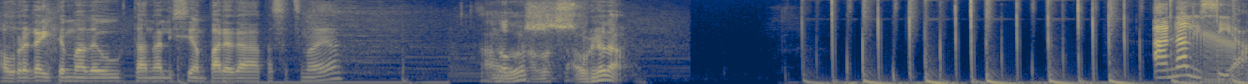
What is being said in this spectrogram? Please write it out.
aurrera iten badeu eta analizian parera pasatzen badea. Ados, ados. aurrera. Analizia.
